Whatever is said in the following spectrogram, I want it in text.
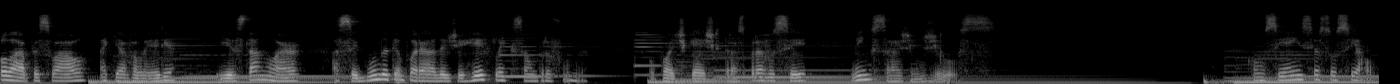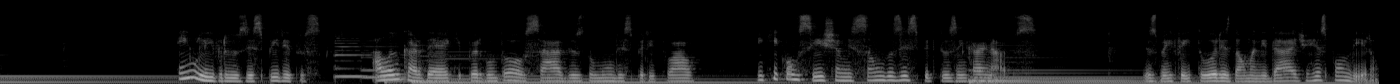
Olá pessoal, aqui é a Valéria e está no ar a segunda temporada de Reflexão Profunda, o podcast que traz para você mensagens de luz. Consciência Social Em O Livro dos Espíritos, Allan Kardec perguntou aos sábios do mundo espiritual em que consiste a missão dos espíritos encarnados. E os benfeitores da humanidade responderam:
